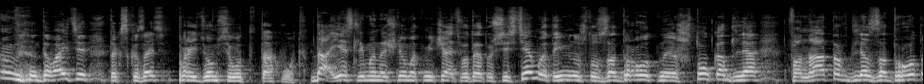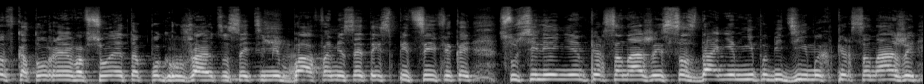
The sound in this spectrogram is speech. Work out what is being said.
Давайте так сказать, пройдемся вот так вот. Да, если мы начнем отмечать вот эту систему, это именно что задротная штука для фанатов, для задротов, которые во все это погружаются с этими бафами, с этой спецификой, с усилением персонажей, с созданием непобедимых персонажей,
